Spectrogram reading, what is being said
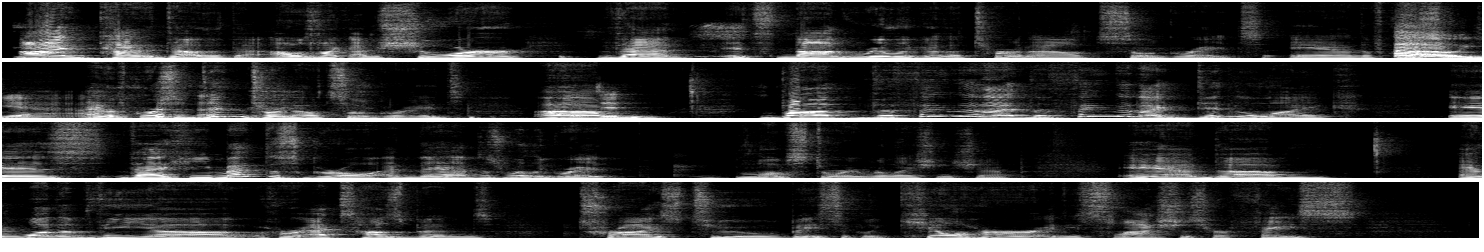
I kind of doubted that. I was like, I'm sure that it's not really going to turn out so great. And of course, oh yeah, and of course, it didn't turn out so great. Um, it didn't. But the thing that I the thing that I didn't like is that he met this girl and they had this really great love story relationship, and um, and one of the uh, her ex husband tries to basically kill her and he slashes her face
